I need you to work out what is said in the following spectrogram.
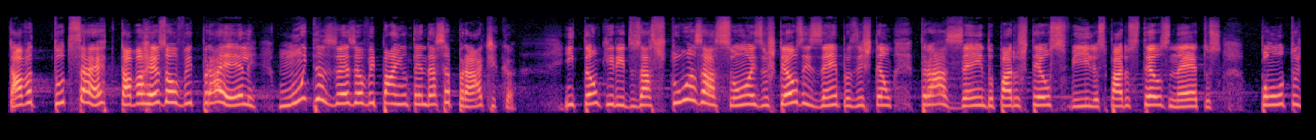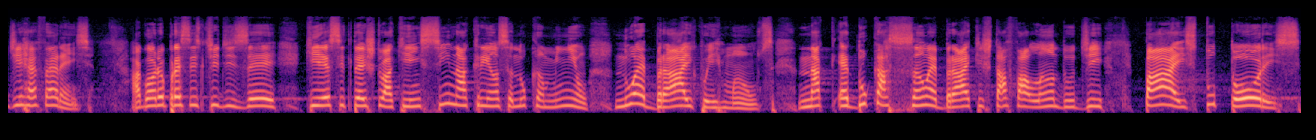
Estava tudo certo, estava resolvido para ele. Muitas vezes eu vi pai tendo essa prática. Então, queridos, as tuas ações, os teus exemplos estão trazendo para os teus filhos, para os teus netos, ponto de referência. Agora eu preciso te dizer que esse texto aqui ensina a criança no caminho, no hebraico, irmãos. Na educação hebraica está falando de pais, tutores,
